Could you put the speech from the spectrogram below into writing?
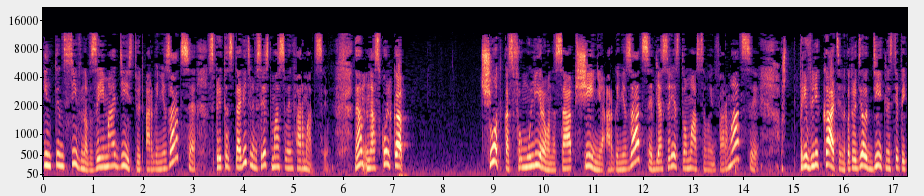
интенсивно взаимодействует организация с представителями средств массовой информации. Да, насколько четко сформулировано сообщение организации для средства массовой информации, привлекательно, который делает деятельность этой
